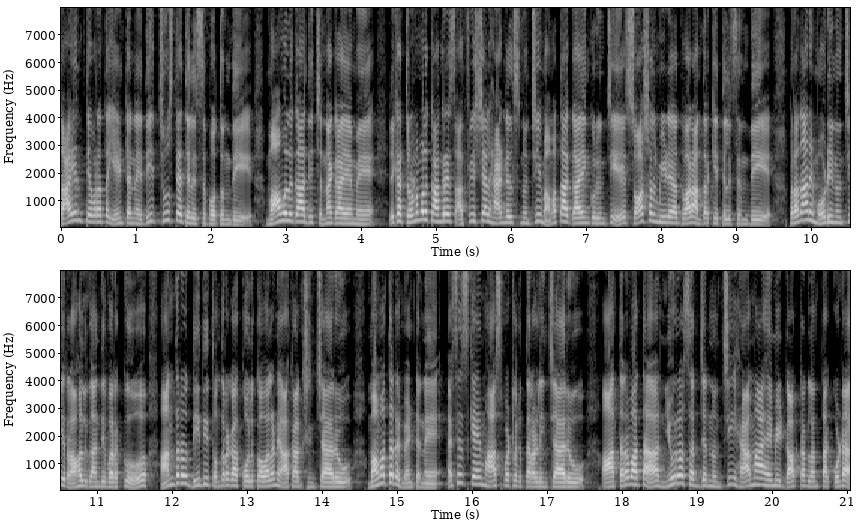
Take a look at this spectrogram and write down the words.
గాయం తీవ్రత ఏంటనేది చూస్తే తెలిసిపోతుంది. మామూలుగా అది చిన్న గాయమే. ఇక తృణమూల్ కాంగ్రెస్ అఫీషియల్ హ్యాండిల్స్ నుంచి మమతా గాయం గురించి సోషల్ మీడియా ద్వారా అందరికీ తెలిసింది. ప్రధాని మోడీ నుంచి రాహుల్ గాంధీ వరకు అందరూ దీది తొందరగా కోలుకోవాలని ఆకాంక్షించారు. మమతను వెంటనే ఎస్ఎస్కేఎం హాస్పిటల్కి తరలించారు. ఆ తర్వాత న్యూరో సర్జన్ నుంచి హేమాహేమి డాక్టర్లంతా కూడా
